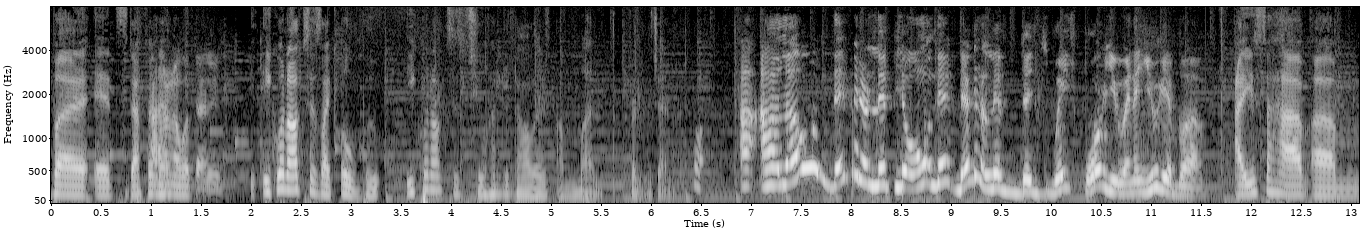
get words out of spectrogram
but it's definitely. I don't know what that is. Equinox is like oh boo. Equinox is two hundred dollars a month for the gym. Uh, hello, they better lift your own. They, they're gonna lift the weight for you, and then you get buff. I used to have um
